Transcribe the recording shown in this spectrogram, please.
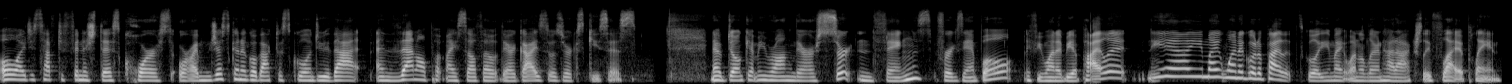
Oh, I just have to finish this course, or I'm just going to go back to school and do that, and then I'll put myself out there. Guys, those are excuses. Now, don't get me wrong, there are certain things, for example, if you want to be a pilot, yeah, you might want to go to pilot school. You might want to learn how to actually fly a plane.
